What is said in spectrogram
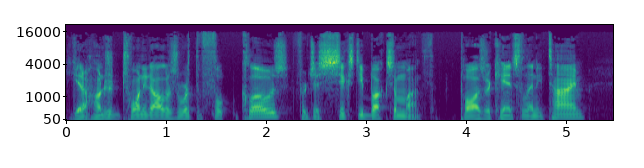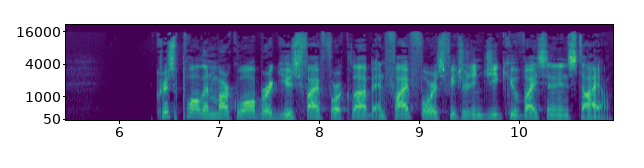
You get $120 worth of clothes for just 60 bucks a month. Pause or cancel any time. Chris Paul and Mark Wahlberg use 5-4 Club, and 5-4 is featured in GQ, Vice, and in Style.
